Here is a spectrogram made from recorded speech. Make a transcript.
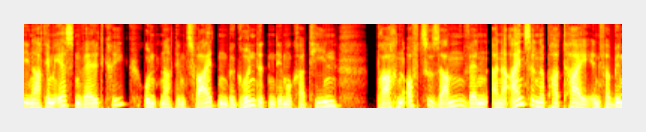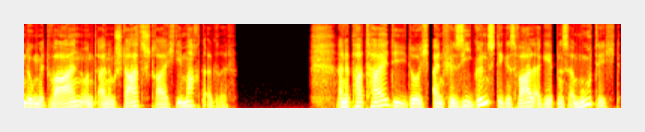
Die nach dem Ersten Weltkrieg und nach dem Zweiten begründeten Demokratien brachen oft zusammen, wenn eine einzelne Partei in Verbindung mit Wahlen und einem Staatsstreich die Macht ergriff. Eine Partei, die durch ein für sie günstiges Wahlergebnis ermutigt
